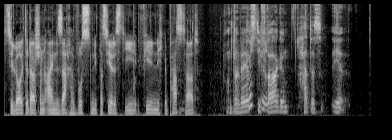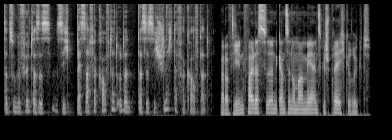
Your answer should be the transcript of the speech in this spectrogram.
dass die Leute da schon eine Sache wussten, die passiert ist, die vielen nicht gepasst hat. Und da wäre jetzt die Richtig. Frage, hat es eher dazu geführt, dass es sich besser verkauft hat oder dass es sich schlechter verkauft hat? Hat auf jeden Fall das äh, Ganze nochmal mehr ins Gespräch gerückt.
